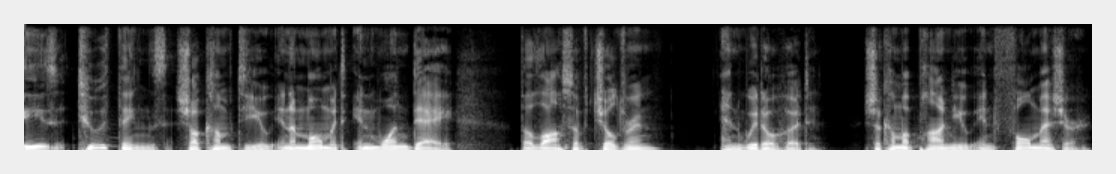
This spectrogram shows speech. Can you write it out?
These two things shall come to you in a moment, in one day the loss of children and widowhood shall come upon you in full measure,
